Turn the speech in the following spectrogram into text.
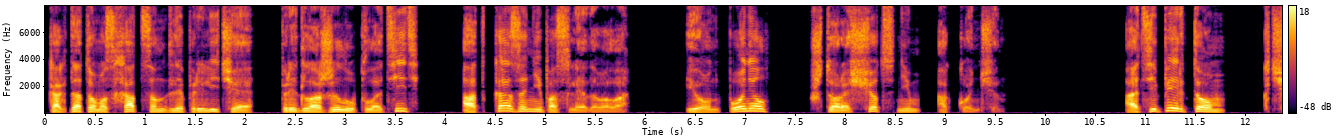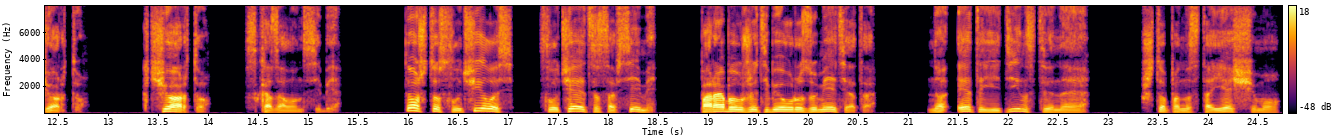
когда Томас Хадсон для приличия предложил уплатить, отказа не последовало, и он понял, что расчет с ним окончен. «А теперь, Том, к черту! К черту!» — сказал он себе. «То, что случилось, случается со всеми. Пора бы уже тебе уразуметь это. Но это единственное, что по-настоящему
